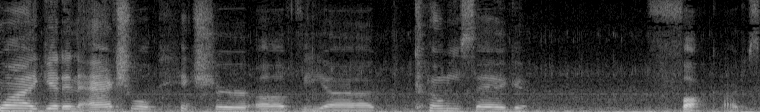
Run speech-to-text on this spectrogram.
While I get an actual picture of the uh Koenigsegg fuck, I just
